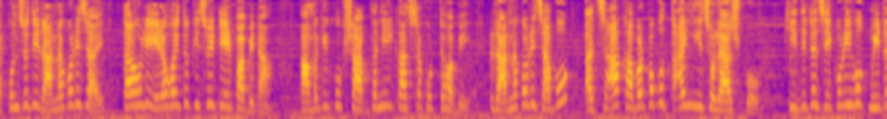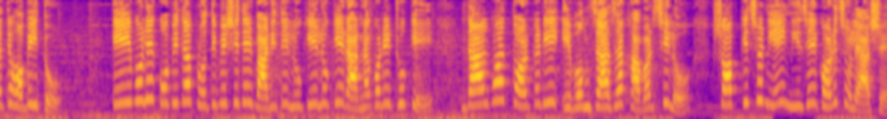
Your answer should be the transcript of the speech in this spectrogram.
এখন যদি রান্নাঘরে যায়, তাহলে এরা হয়তো কিছুই টের পাবে না। আমাকে খুব সাবধানে এই কাজটা করতে হবে। রান্নাঘরে যাব আর যা খাবার পাবো তাই নিয়ে চলে আসব। খিদেটা যে করেই হোক মেটাতে হবেই তো। এই বলে কবিতা প্রতিবেশীদের বাড়িতে লুকিয়ে লুকিয়ে রান্নাঘরে ঢুকে ডাল ভাত, তরকারি এবং যা যা খাবার ছিল সবকিছু নিয়েই নিজের ঘরে চলে আসে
